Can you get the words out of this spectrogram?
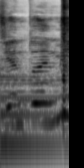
siento en mis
